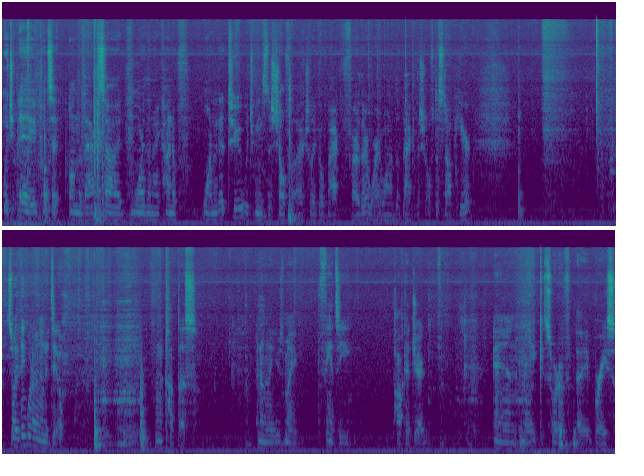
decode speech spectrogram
Which A puts it on the back side more than I kind of wanted it to, which means the shelf will actually go back further where I wanted the back of the shelf to stop here. So I think what I'm gonna do, I'm gonna cut this and I'm gonna use my fancy pocket jig and make sort of a brace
